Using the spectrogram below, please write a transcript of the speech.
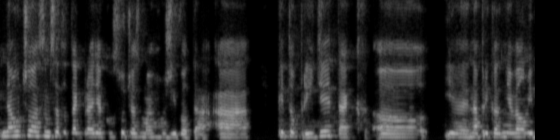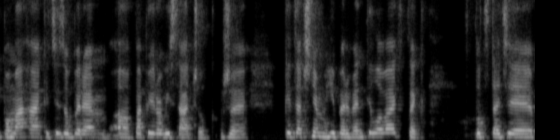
naučila som sa to tak brať ako súčasť môjho života a keď to príde, tak uh, je napríklad mne veľmi pomáha, keď si zoberiem papierový sáčok, že keď začnem hyperventilovať, tak v podstate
